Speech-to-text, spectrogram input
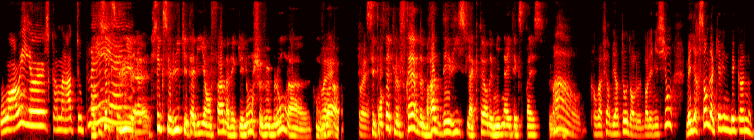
Warriors come out to play. Alors, tu, sais que celui, euh, tu sais que celui qui est habillé en femme avec les longs cheveux blonds là euh, qu'on Ouais. voit, Ouais. c'est en fait le frère de Brad Davis, l'acteur de Midnight Express. Waouh, qu'on va faire bientôt dans le- dans l'émission. Mais il ressemble à Kevin Bacon,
